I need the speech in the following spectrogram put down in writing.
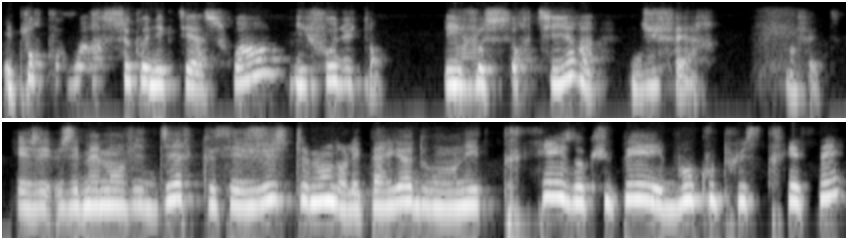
Et pour pouvoir se connecter à soi, il faut du temps et il faut sortir du faire en fait. Et j'ai même envie de dire que c'est justement dans les périodes où on est très occupé et beaucoup plus stressé,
